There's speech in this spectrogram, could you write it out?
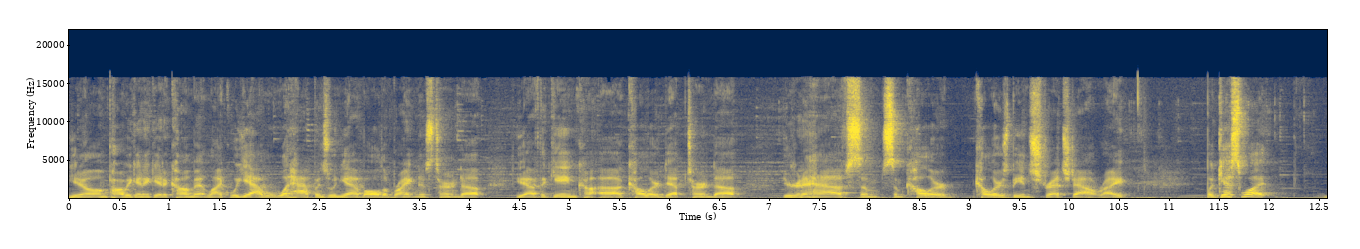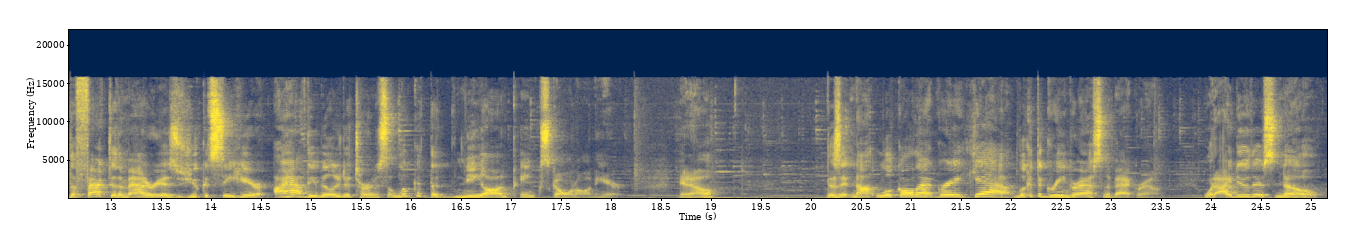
you know, I'm probably going to get a comment like, well, yeah, well, what happens when you have all the brightness turned up? You have the game co uh, color depth turned up. You're to have some, some color colors being stretched out, right? But guess what? The fact of the matter is, is you could see here, I have the ability to turn this, look at the neon pinks going on here, you know? Does it not look all that great? Yeah, look at the green grass in the background. Would I do this? No.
